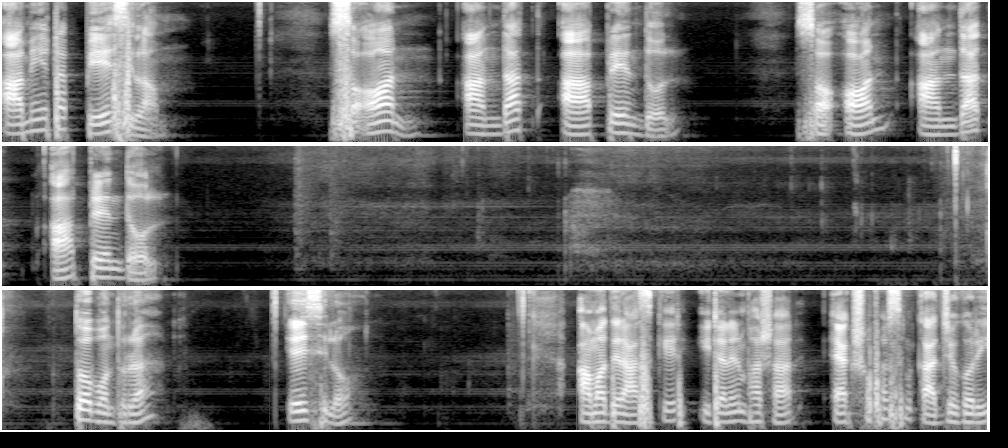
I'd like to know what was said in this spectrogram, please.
আমি এটা পেয়েছিলাম। সন আন্দাত আ প্রেন্দোল সন আন্দাত আ প্রেন্দোল তো বন্ধুরা, এই ছিল আমাদের আজকের ইটালিয়ান ভাষার একশো পার্সেন্ট কার্যকরী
